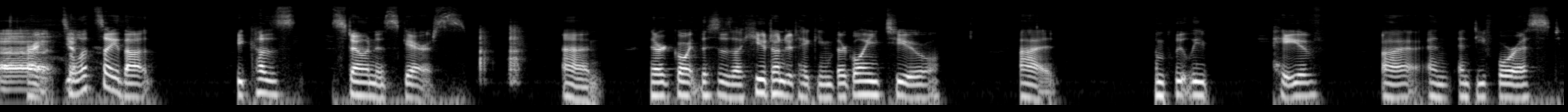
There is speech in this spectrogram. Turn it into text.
Uh, All right. So yeah. let's say that because stone is scarce, and they're going. This is a huge undertaking. They're going to, uh, completely pave, uh, and and deforest,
